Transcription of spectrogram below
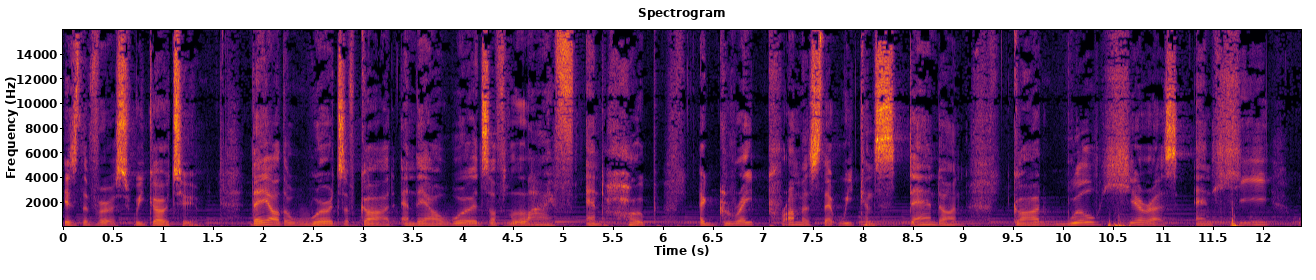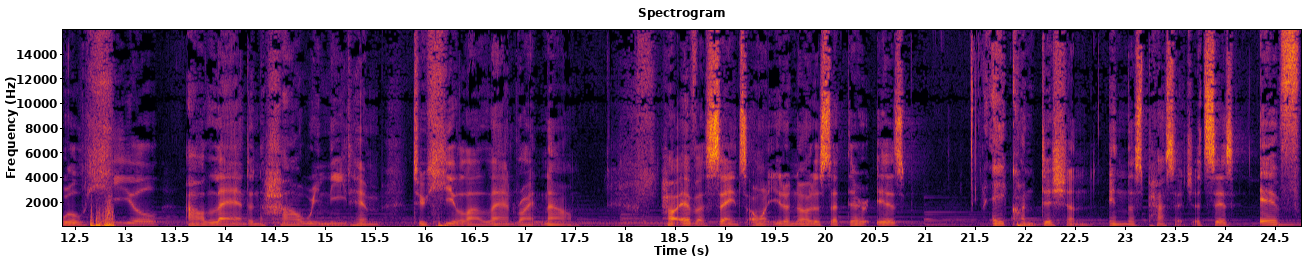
is the verse we go to. They are the words of God, and they are words of life and hope, a great promise that we can stand on. God will hear us, and He will heal our land, and how we need Him to heal our land right now. However, saints, I want you to notice that there is a condition in this passage. It says, If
